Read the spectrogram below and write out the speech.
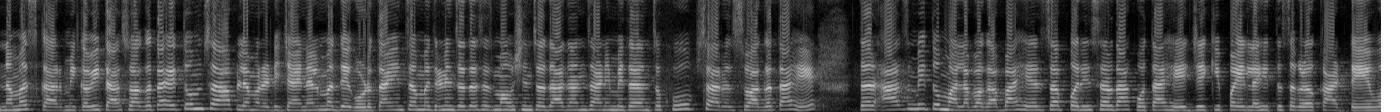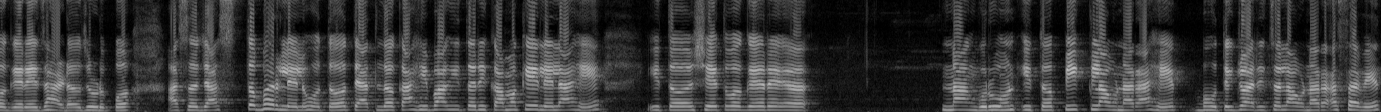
नमस्कार मी कविता. स्वागत आहे तुमचं आपल्या मराठी चॅनलमध्ये. गोडताईंचं मैत्रिणींचं तसंच मावशींचं दादांचं आणि मित्रांचं खूप सारं स्वागत आहे. तर आज मी तुम्हाला बघा बाहेरचा परिसर दाखवत आहे जे की पहिलं इथं सगळं काटे वगैरे झाडं झुडपं असं जास्त भरलेलं होतं. त्यातलं काही भाग इथं रिकामं केलेलं आहे. इथं शेत वगैरे नांगरून इथं पीक लावणार आहेत. बहुतेक ज्वारीचं लावणार असावेत.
